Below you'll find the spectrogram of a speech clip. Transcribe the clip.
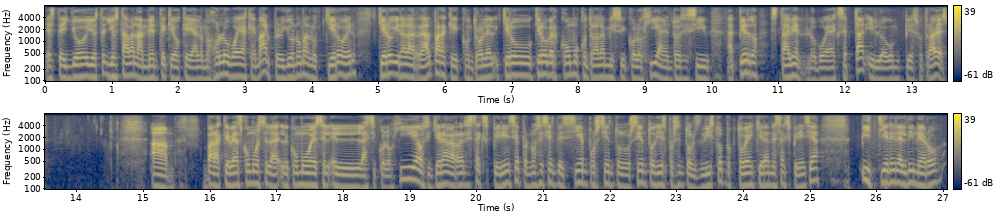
este, yo, yo, yo estaba en la mente que, ok, a lo mejor lo voy a quemar, pero yo nomás lo quiero ver, quiero ir a la real para que controle, quiero, quiero ver cómo controla mi psicología, entonces si la pierdo, está bien, lo voy a aceptar y luego empiezo otra vez. para que veas cómo es, la, cómo es la psicología o si quiere agarrar esa experiencia, pero no se siente 100% o 110% listo porque todavía quieran esa experiencia y tienen el dinero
